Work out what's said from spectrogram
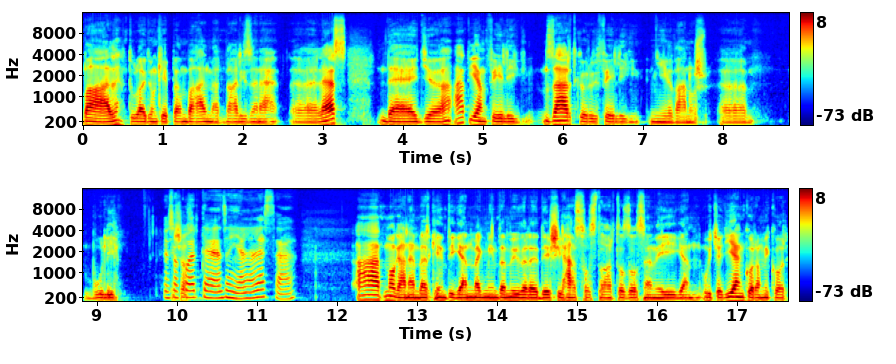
bál, tulajdonképpen bál, mert báli zene lesz, de egy hát ilyen félig zárt körül, félig nyilvános buli. És, és akkor azt... te ezen jelen leszel? Hát magánemberként igen, meg mint a művelődési házhoz tartozó személy, igen. Úgyhogy ilyenkor, amikor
